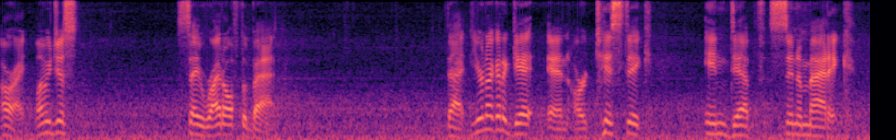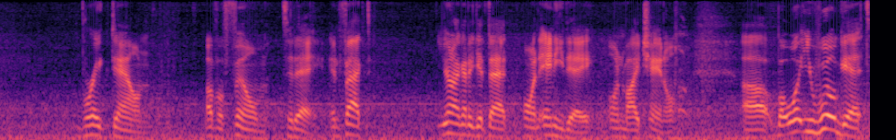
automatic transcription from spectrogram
All right, let me just say right off the bat that you're not going to get an artistic, in depth, cinematic breakdown of a film today. In fact, you're not going to get that on any day on my channel. Uh, but what you will get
